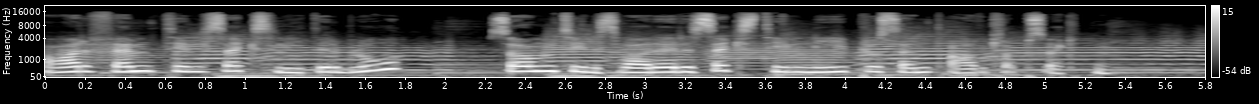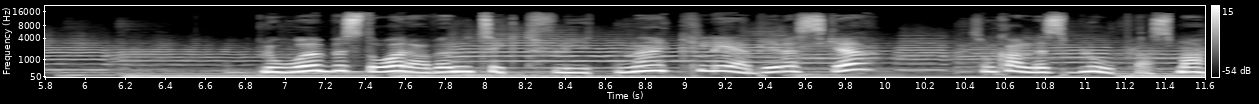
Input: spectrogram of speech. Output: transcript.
har 5-6 liter blod, som tilsvarer 6-9% av kroppsvekten. Blodet består av en tyktflytende, klebrig væske som kalles blodplasma,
